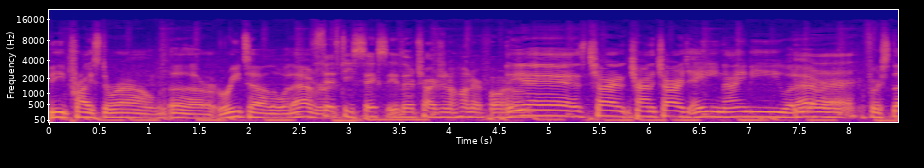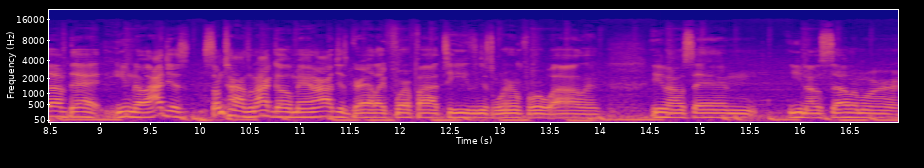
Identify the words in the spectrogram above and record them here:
be priced around uh retail or whatever. 50, 60. They're charging 100 for them. Yeah, it's char- trying to charge 80, 90, whatever Yeah. for stuff that, you know, I just, sometimes when I go, man, I'll just grab like four or five tees and just wear them for a while and, you know I'm saying, you know, sell them or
